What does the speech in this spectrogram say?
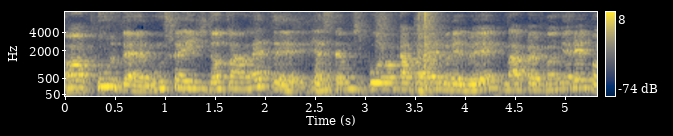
O kurde, muszę iść do toalety. Jestem współlokatorem ryby, na pewno nie rybą.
